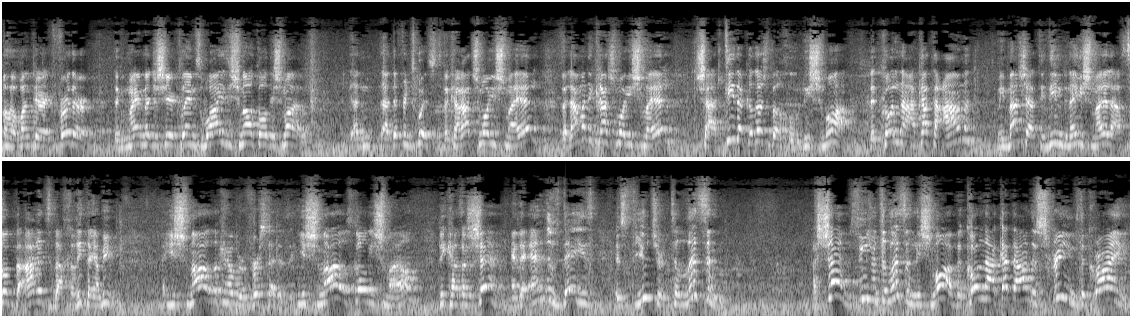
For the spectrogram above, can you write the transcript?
uh, one Pirkei further, the Gemara Magishir claims, why is Ishmael called Ishmael? A, a different twist. וקראת שמו ישמעאל, ולמה נקרא שמו ישמעאל? שעתיד הקדוש ברוך הוא לשמוע בכל נאקת העם ממה שעתידים בני ישמעאל לעשות בארץ באחרית הימים. Yishmael, look how reversed that is. Yishmael is called Yishmael because Hashem, at the end of days, is future to listen. Hashem is future to listen. Lishmoa, the kol na'akat the screams, the crying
